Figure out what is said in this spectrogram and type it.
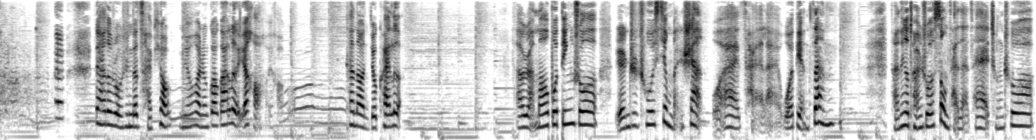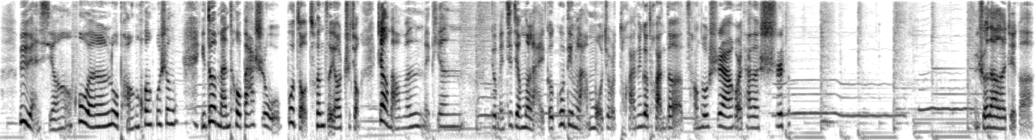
大家都说我是你的彩票，你要换成刮刮乐也好也好，看到你就快乐。还有软毛布丁说：“人之初，性本善，我爱彩来，我点赞。”团那个团说：“送彩彩彩彩乘车欲远行，忽闻路旁欢呼声，一顿馒头八十五，不走村子要吃穷。”这样吧，我们每天就每期节目来一个固定栏目，就是团那个团的藏头诗啊，或者他的诗。说到了这个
